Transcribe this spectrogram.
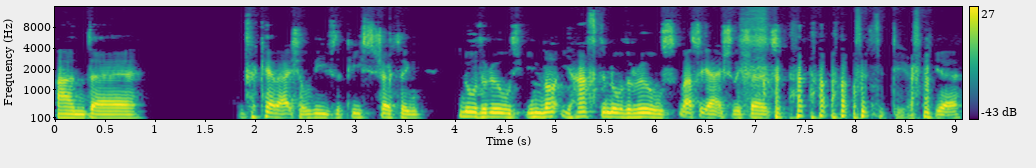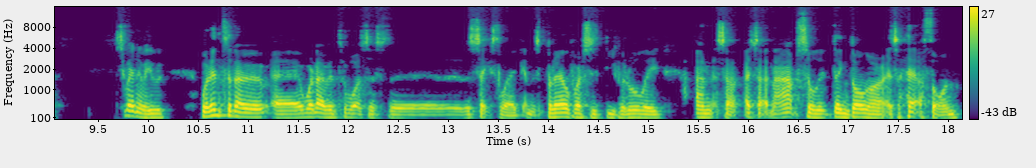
And uh Fichera actually leaves the piste shouting, Know the rules. You not you have to know the rules. That's what he actually shouts. oh dear. Yeah. So anyway, we're into now uh, we're now into what's this, the the sixth leg, and it's Borel versus Di Veroli, and it's a it's an absolute ding donger, it's a hit-a-thon.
